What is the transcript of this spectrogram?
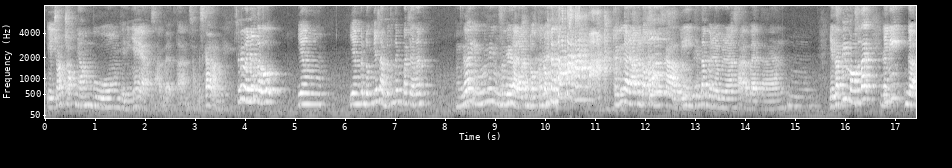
ya cocok nyambung jadinya ya sahabatan sampai sekarang. Nih Tapi banyak tahu yang yang kedoknya sahabatan tapi pacaran. enggak ibu nih tapi nggak ada kedok kedok tapi nggak ada kedok sama sekali. Kita benar-benar sahabatan. Ya tapi maksudnya Nggak. ini nggak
